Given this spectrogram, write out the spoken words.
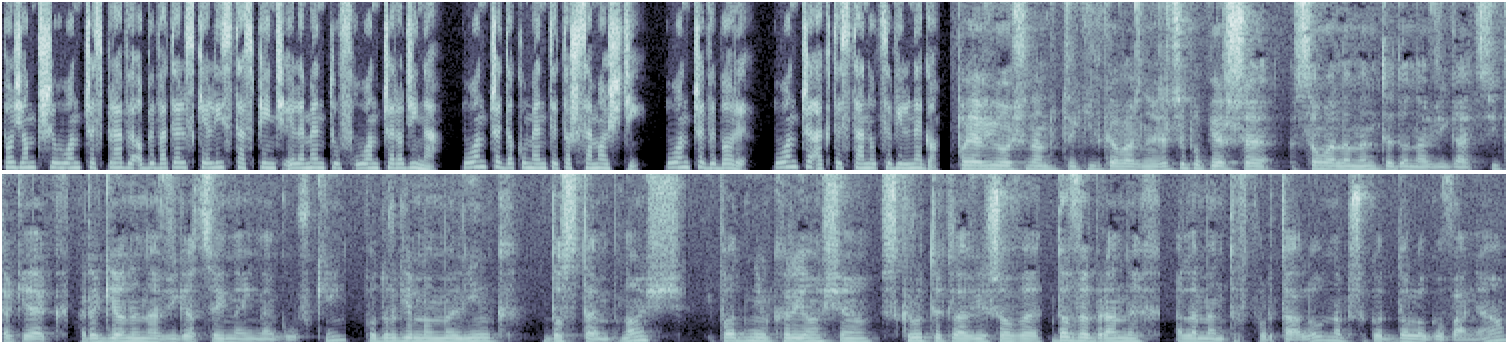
poziom 3 łącze sprawy obywatelskie lista z 5 elementów łącze rodzina. Łącze dokumenty tożsamości. Łącze wybory. Łącze akty stanu cywilnego. Pojawiło się nam tutaj kilka ważnych rzeczy. Po pierwsze, są elementy do nawigacji, takie jak regiony nawigacyjne i nagłówki. Po drugie, mamy link dostępność pod nim kryją się skróty klawiszowe do wybranych elementów portalu, na przykład do logowania.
